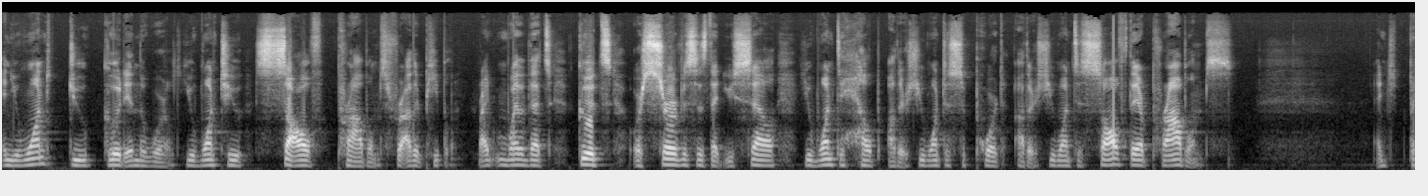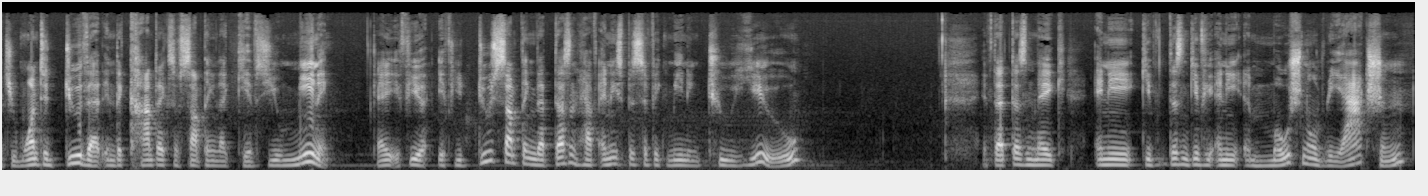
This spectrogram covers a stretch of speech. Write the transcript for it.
And you want to do good in the world. You want to solve problems for other people right? Whether that's goods or services that you sell, you want to help others, you want to support others, you want to solve their problems. And but you want to do that in the context of something that gives you meaning. Okay? If you if you do something that doesn't have any specific meaning to you, if that doesn't make any give doesn't give you any emotional reaction,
